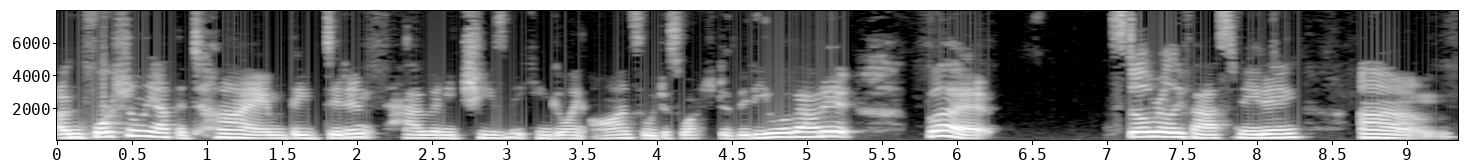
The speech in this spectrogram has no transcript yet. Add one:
unfortunately, at the time, they didn't have any cheese making going on, so we just watched a video about it. But still, really fascinating. Um,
